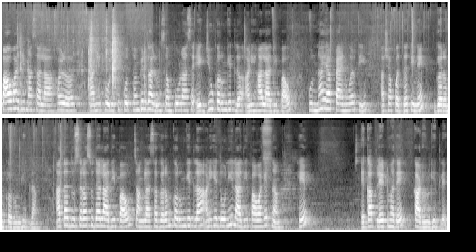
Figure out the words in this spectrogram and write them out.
पावभाजी मसाला हळद आणि थोडीशी कोथिंबीर घालून संपूर्ण असं एकजीव करून घेतलं आणि हा लादी पाव पुन्हा या पॅनवरती अशा पद्धतीने गरम करून घेतला. आता दुसरासुद्धा लादी पाव चांगला असा गरम करून घेतला आणि हे दोन्ही लादी पाव आहेत ना हे एका प्लेटमध्ये काढून घेतले.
